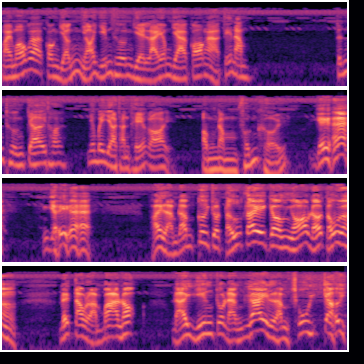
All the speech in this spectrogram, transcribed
Mai mốt á, con dẫn nhỏ Diễm Thương về lại ông già con à, tía Năm. Tính thương chơi thôi, nhưng bây giờ thành thiệt rồi. Ông Năm phấn khởi Vậy hả Vậy hả Phải làm đám cưới cho tử tế cho con nhỏ đỡ tuổi à. Để tao làm ba nó Đại diện cho đàn gái làm xui chơi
